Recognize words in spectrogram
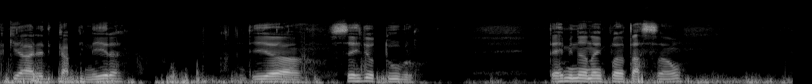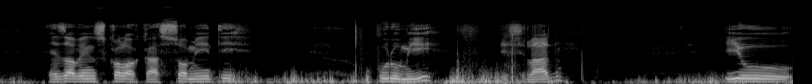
Aqui é a área de Capineira, dia 6 de outubro. Terminando a implantação, resolvemos colocar somente o curumi desse lado e o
